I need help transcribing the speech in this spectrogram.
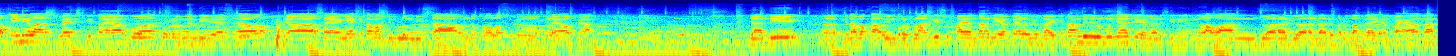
Oke ini last match kita ya buat turnamen di ESL. Ya sayangnya kita masih belum bisa untuk lolos ke playoff ya. Jadi eh, kita bakal improve lagi supaya ntar di MPL lebih baik. Kita ambil ilmunya aja ya dari sini. Ngelawan juara-juara dari berbagai MPL kan.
